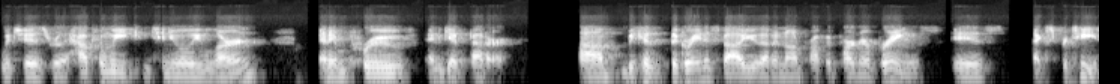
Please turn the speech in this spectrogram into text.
which is really how can we continually learn and improve and get better? Um, because the greatest value that a nonprofit partner brings is expertise.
